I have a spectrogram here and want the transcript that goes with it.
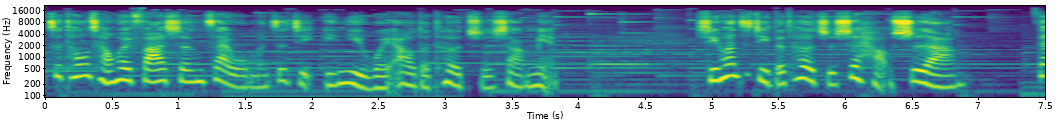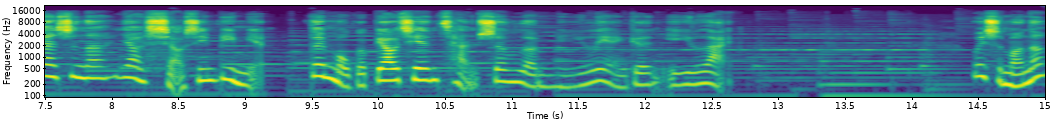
这通常会发生在我们自己引以为傲的特质上面。喜欢自己的特质是好事啊，但是呢，要小心避免对某个标签产生了迷恋跟依赖。为什么呢？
